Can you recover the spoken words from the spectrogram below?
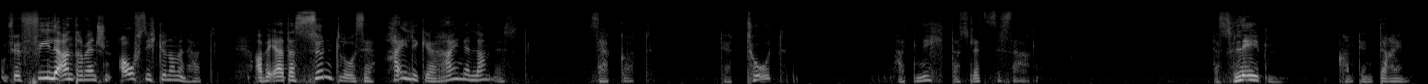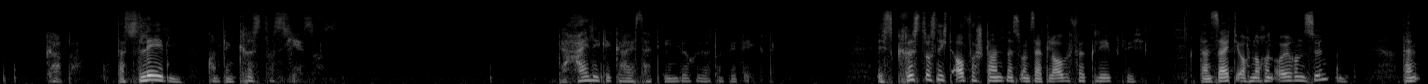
und für viele andere Menschen auf sich genommen hat, aber er das sündlose, heilige, reine Lamm ist, sagt Gott, der Tod hat nicht das letzte Sagen. Das Leben kommt in dein Körper. Das Leben kommt in Christus Jesus. Der Heilige Geist hat ihn berührt und bewegt. Ist Christus nicht auferstanden, ist unser Glaube verkleblich, dann seid ihr auch noch in euren Sünden. Dann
